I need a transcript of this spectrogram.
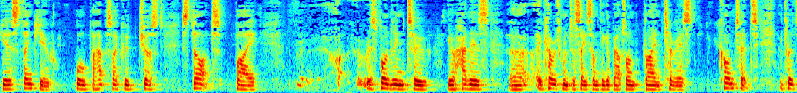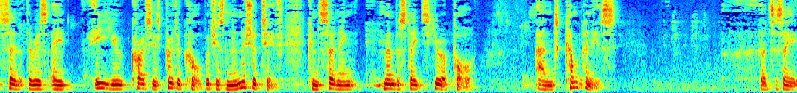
Yes, thank you. Well, perhaps I could just start by responding to Johannes' uh, encouragement to say something about online terrorist content. I'd like to say that there is a EU crisis protocol, which is an initiative concerning member states, Europol, and companies uh, to say,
